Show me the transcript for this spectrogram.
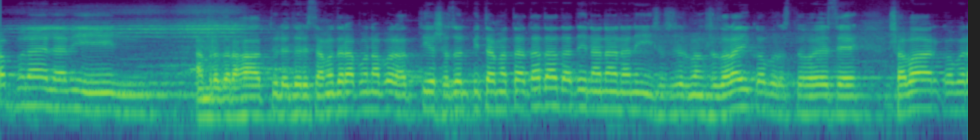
রব্বুল আলমিন আমরা যারা হাত তুলে ধরেছি আমাদের আপন আপন আত্মীয় স্বজন পিতা মাতা দাদা, দাদি, নানা, নানি, শ্বশুর বংশ যারাই কবরস্থ হয়েছে, সবার কবর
